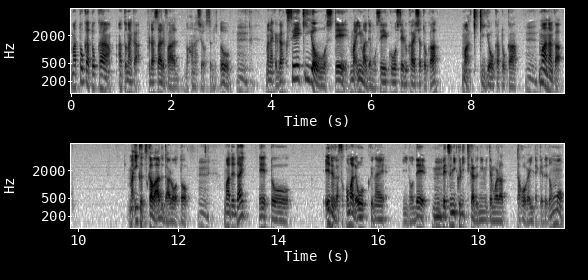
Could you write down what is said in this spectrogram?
まあ、とかとかあとなんかプラスアルファの話をすると、うん。うんまあ、なんか学生起業をして、まあ、今でも成功してる会社とか、まあ、起業家とかうん。まあなんか、まあ、いくつかはあるだろうと、うん。まあ、で大えっ、と N がそこまで多くないので、うん。別にクリティカルに見てもらった方がいいんだけれども、うん。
